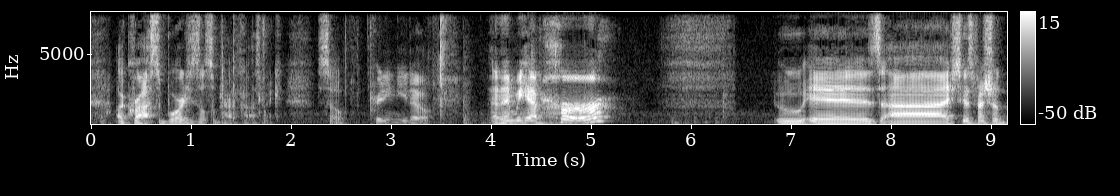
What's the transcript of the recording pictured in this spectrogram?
across the board. He's also power cosmic, so pretty neato. And then we have her, who is uh, she's got special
